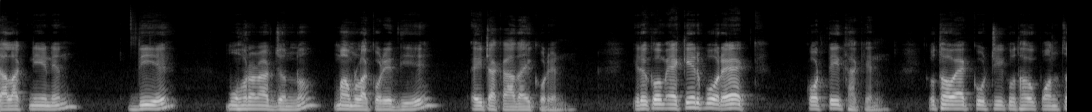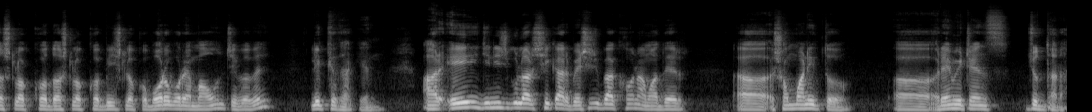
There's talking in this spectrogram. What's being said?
তালাক নিয়ে নেন, দিয়ে মোহরানার জন্য মামলা করে দিয়ে এই টাকা আদায় করেন। এরকম একের পর এক করতেই থাকেন। কোথাও এক কোটি, কোথাও পঞ্চাশ লক্ষ, দশ লক্ষ, বিশ লক্ষ, বড় বড় অ্যামাউন্ট যেভাবে লিখতে থাকেন। আর এই জিনিসগুলোর শিকার বেশিরভাগ হন আমাদের সম্মানিত রেমিটেন্স যোদ্ধারা।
